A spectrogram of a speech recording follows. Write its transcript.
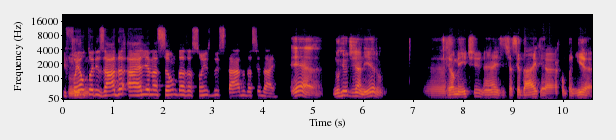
e foi uhum. autorizada a alienação das ações do Estado da SEDAI. É, no Rio de Janeiro, é, realmente, né, existe a SEDAI, que é a Companhia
